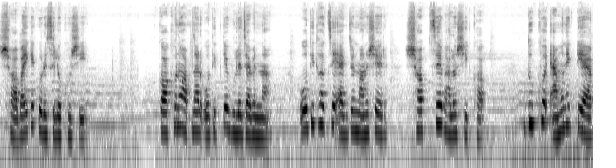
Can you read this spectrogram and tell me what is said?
সবাইকে করেছিল খুশি। কখনো আপনার অতীতকে ভুলে যাবেন না। অতীত হচ্ছে একজন মানুষের সবচেয়ে ভালো শিক্ষক। দুঃখ এমন একটি অ্যাপ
